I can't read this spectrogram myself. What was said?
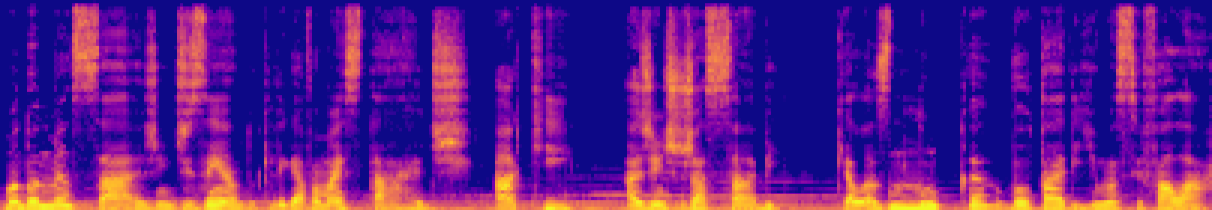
Mandou mensagem dizendo que ligava mais tarde. Aqui, a gente já sabe que elas nunca voltariam a se falar.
